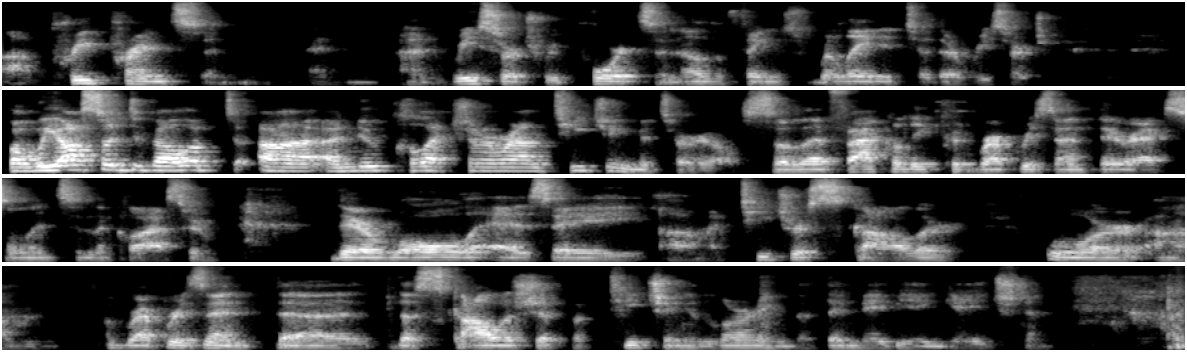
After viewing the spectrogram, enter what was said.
uh, preprints and, and, and research reports and other things related to their research. But we also developed uh, a new collection around teaching materials so that faculty could represent their excellence in the classroom, their role as a, um, a teacher scholar or um, represent the, the scholarship of teaching and learning that they may be engaged in.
